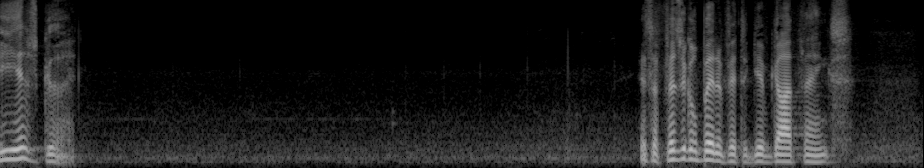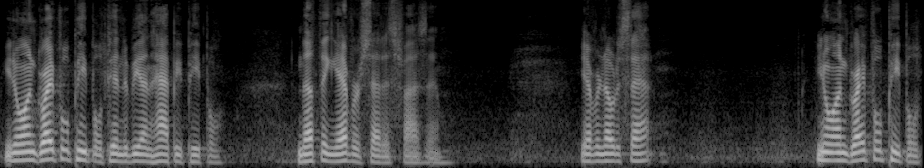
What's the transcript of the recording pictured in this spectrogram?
He is good. It's a physical benefit to give God thanks. You know, ungrateful people tend to be unhappy people. Nothing ever satisfies them. You ever notice that? You know, ungrateful people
